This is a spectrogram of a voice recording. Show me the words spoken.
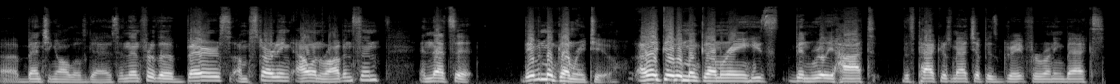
uh, benching all those guys. And then for the Bears, I'm starting Allen Robinson, and that's it. David Montgomery, too. I like David Montgomery. He's been really hot. This Packers matchup is great for running backs.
